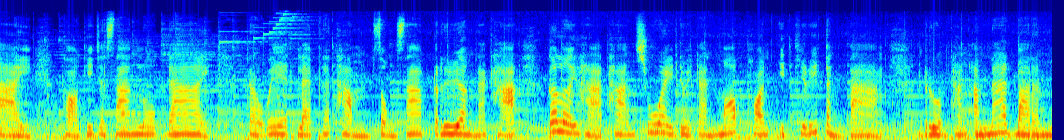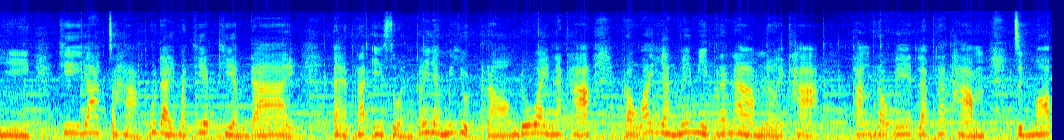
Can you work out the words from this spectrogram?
ดๆพอที่จะสร้างโลกได้พระเวทและพระธรรมทรงทราบเรื่องนะคะ ก็เลยหาทางช่วยโดยการมอบพรอิทธิฤทธิ์ต่างๆ รวมทั้งอำนาจบารมีที่ยากจะหาผู้ใดมาเทียบเทียมได้ แต่พระอีสวนก็ยังไม่หยุดร้องด้วยนะคะ เพราะว่ายังไม่มีพระนามเลยค่ะ ทั้งพระเวทและพระธรรม จึงมอบ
